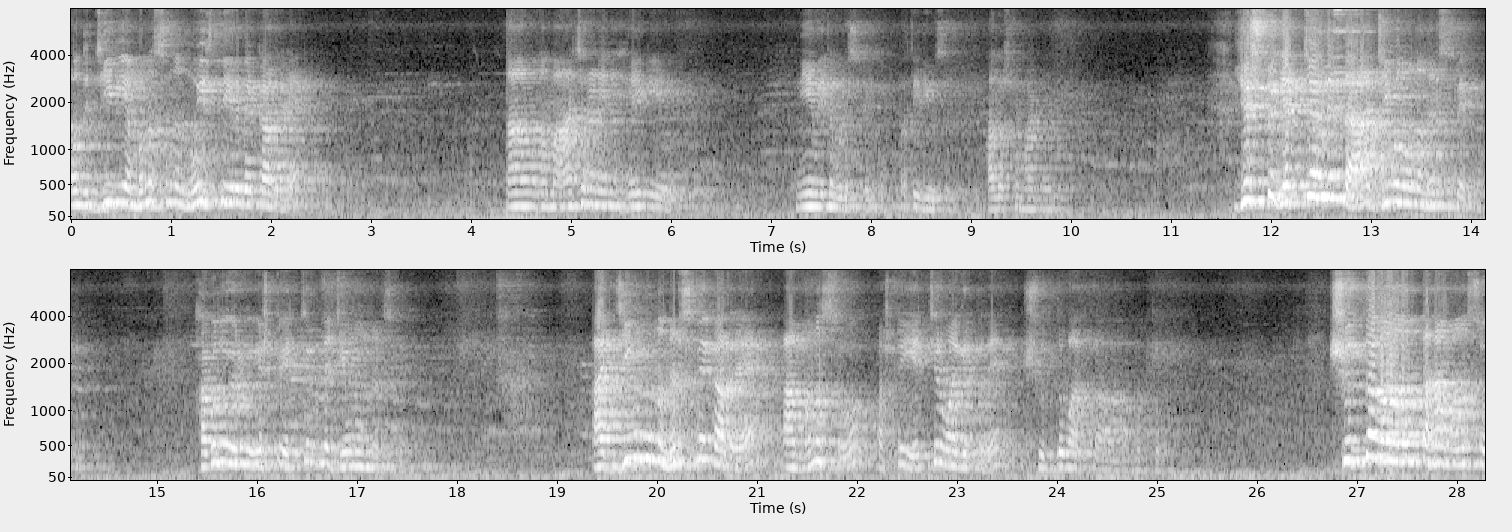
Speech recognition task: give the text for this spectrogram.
ಒಂದು ಜೀವಿಯ ಮನಸ್ಸನ್ನು ನೋಯಿಸ್ತಿ ಇರಬೇಕಾದ್ರೆ ನಾವು ನಮ್ಮ ಆಚರಣೆಯನ್ನು ಹೇಗೆ ನಿಯಮಿತಗೊಳಿಸಬೇಕು ಪ್ರತಿ ದಿವಸ? ಆಲೋಚನೆ ಮಾಡಬೇಕು ಎಷ್ಟು ಎಚ್ಚರದಿಂದ ಜೀವನವನ್ನು ನಡೆಸಬೇಕು? ಹಗಲು ಇರು ಎಷ್ಟು ಎಚ್ಚರದಿಂದ ಜೀವನವನ್ನು ನಡೆಸಬೇಕು? ಆ ಜೀವನವನ್ನು ನಡೆಸಬೇಕಾದ್ರೆ ಆ ಮನಸ್ಸು ಅಷ್ಟೇ ಎಚ್ಚರವಾಗಿರ್ತದೆ, ಶುದ್ಧವಾಗ್ತಾ ಹೋಗ್ತದೆ. ಶುದ್ಧವಾದಂತಹ ಮನಸ್ಸು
